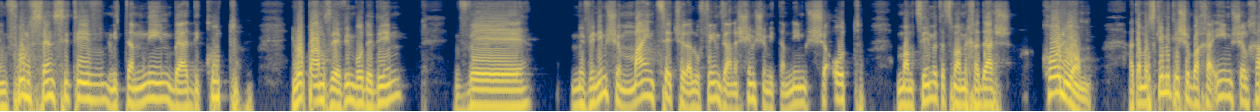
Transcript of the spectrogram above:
הם full sensitive, מתאמנים באדיקות, לא פעם זאבים בודדים, ומבינים ש mindset של אלופים זה אנשים שמתאמנים שעות, ממציאים את עצמם מחדש כל יום. אתה מסכים איתי שבחיים שלך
